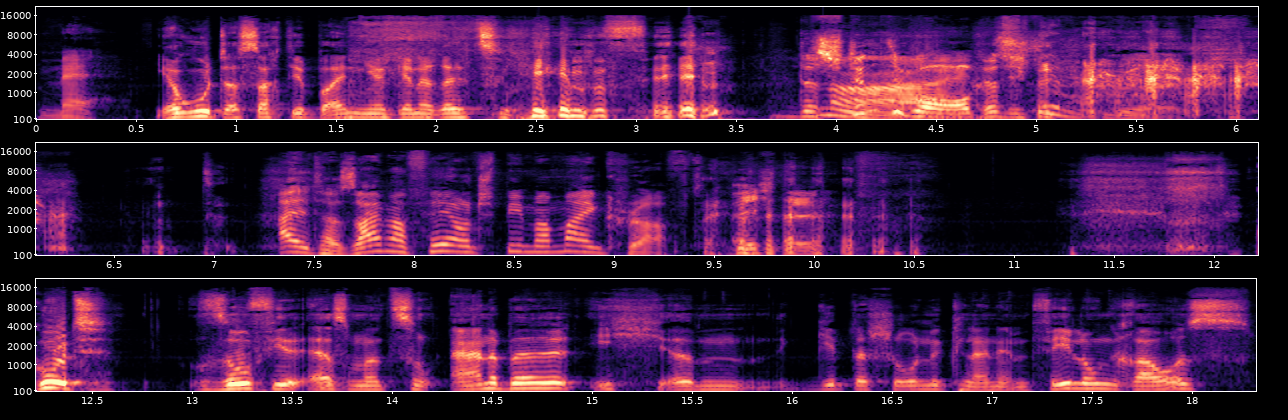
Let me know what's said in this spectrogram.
Meh. Ja gut, das sagt ihr beiden ja generell zu jedem Film. Das stimmt Nein, überhaupt das nicht. stimmt nicht. Alter, sei mal fair und spiel mal Minecraft. Echt, ey. Gut, so viel erstmal zu Annabelle. Ich ähm, gebe da schon eine kleine Empfehlung raus.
